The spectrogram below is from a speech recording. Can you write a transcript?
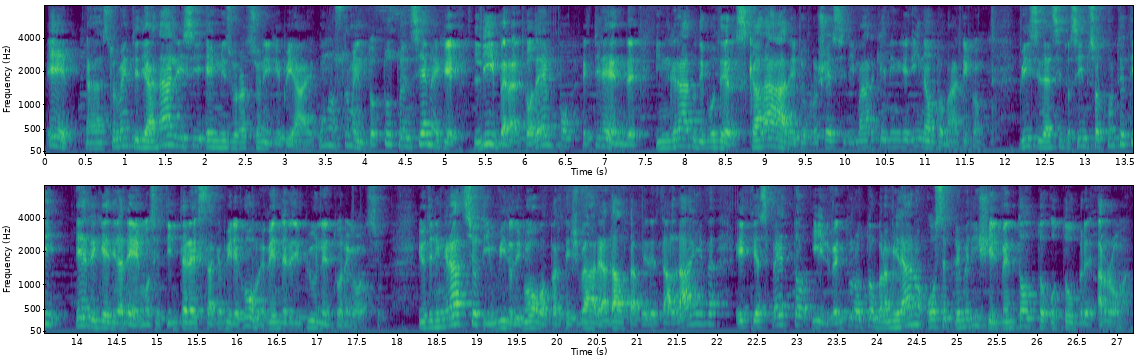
e uh, strumenti di analisi e misurazione KPI. Uno strumento tutto insieme che libera il tuo tempo e ti rende in grado di poter scalare i tuoi processi di marketing in automatico visita il sito simsol.it e richiedi la demo se ti interessa capire come vendere di più nel tuo negozio. Io ti ringrazio, ti invito di nuovo a partecipare ad Alta Fedeltà Live e ti aspetto il 21 ottobre a Milano o se preferisci il 28 ottobre a Roma.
